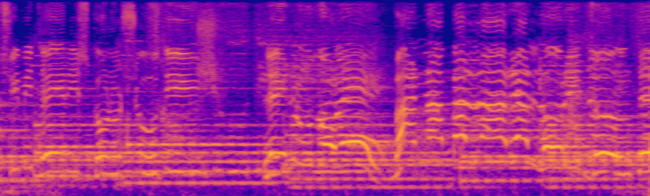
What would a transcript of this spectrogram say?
Cimiteri sconosciuti, le nuvole vanno a ballare all'orizzonte,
